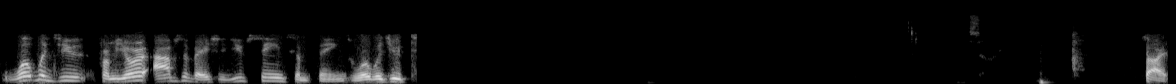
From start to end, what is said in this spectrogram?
What would you, from your observation, you've seen some things. What would you? T- Sorry,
